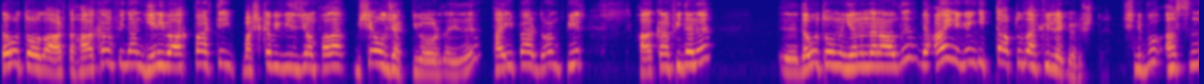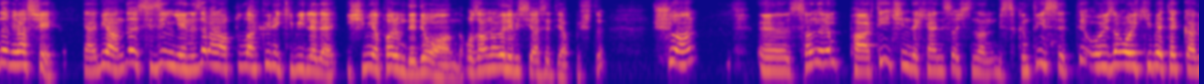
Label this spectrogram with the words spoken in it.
Davutoğlu artı Hakan Fidan yeni bir AK Parti başka bir vizyon falan bir şey olacak gibi oradaydı. Tayyip Erdoğan bir Hakan Fidan'ı e, Davutoğlu'nun yanından aldı ve aynı gün gitti Abdullah Gül'le görüştü. Şimdi bu aslında biraz şey yani bir anda sizin yerinize ben Abdullah Gül ekibiyle de işimi yaparım dedi o anda. O zaman öyle bir siyaset yapmıştı. Şu an e, sanırım parti içinde kendisi açısından bir sıkıntı hissetti. O yüzden o ekibe tekrar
